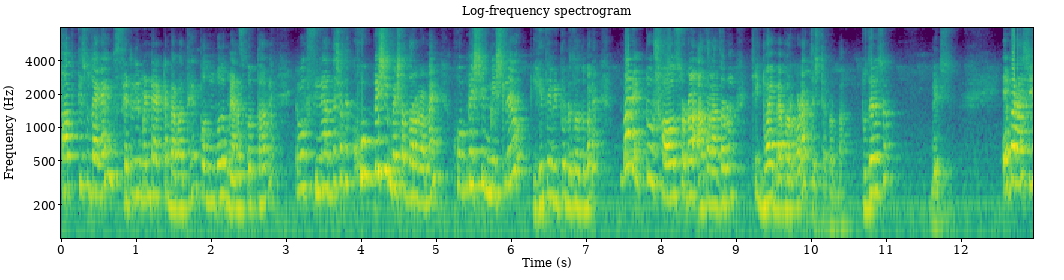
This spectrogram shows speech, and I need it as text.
সব কিছু জায়গায় সেটেলমেন্টের একটা ব্যাপার থাকে। প্রথম প্রথম ম্যানেজ করতে হবে এবং সিনিয়রদের সাথে খুব বেশি মেশার দরকার নাই। খুব বেশি মিশলেও হিতে বিপরীত হতে পারে। বা একটু সহজ সরল আচার আচরণ ঠিকভাবে ব্যবহার করার চেষ্টা করবা। বুঝতে পেরেছ? বেশ। এবার আসি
